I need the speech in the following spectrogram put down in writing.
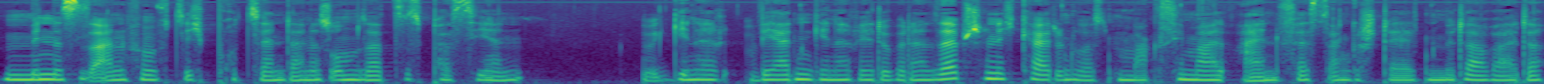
mindestens 51 Prozent deines Umsatzes passieren gener werden generiert über deine Selbstständigkeit und du hast maximal einen festangestellten Mitarbeiter.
